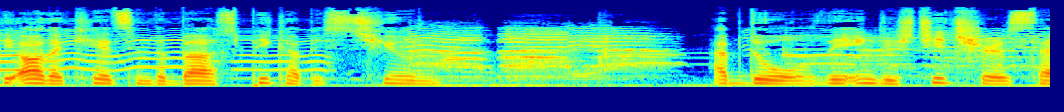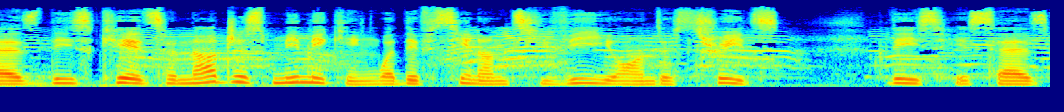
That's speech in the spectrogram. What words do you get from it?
The other kids in the bus pick up his tune. Abdul, the English teacher, says these kids are not just mimicking what they've seen on TV or on the streets. This, he says,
